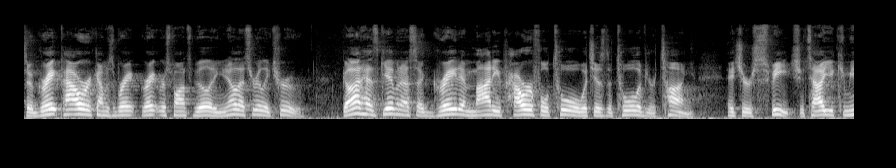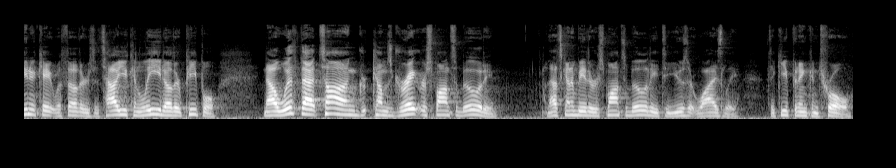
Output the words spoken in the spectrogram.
So, great power comes great, great responsibility. You know, that's really true. God has given us a great and mighty, powerful tool, which is the tool of your tongue. It's your speech, it's how you communicate with others, it's how you can lead other people. Now, with that tongue comes great responsibility. That's going to be the responsibility to use it wisely, to keep it in control.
